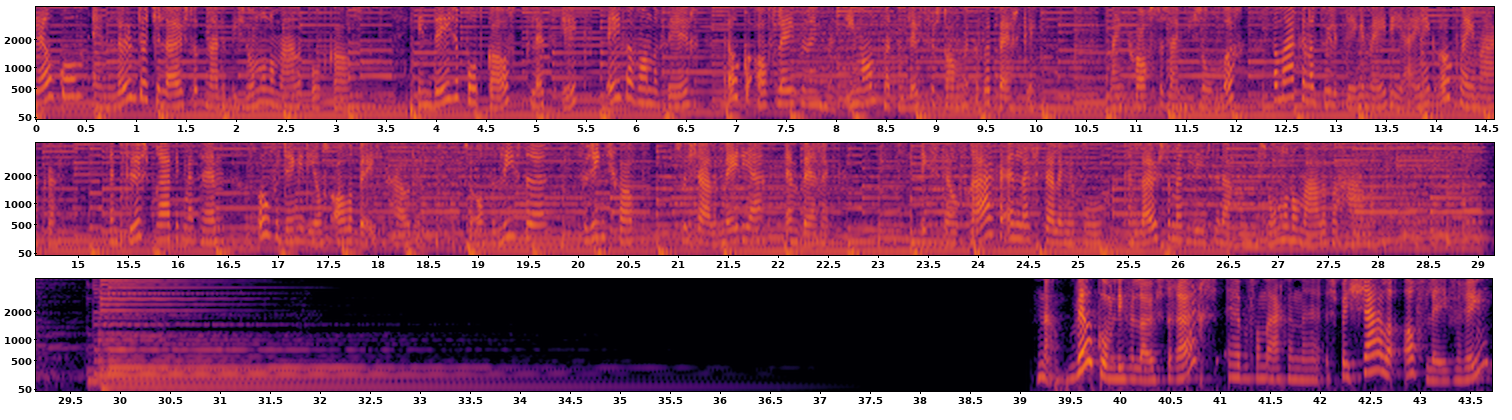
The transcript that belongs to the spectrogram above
Welkom en leuk dat je luistert naar de Bijzonder Normale podcast. In deze podcast klets ik, Eva van der Veer, elke aflevering met iemand met een licht verstandelijke beperking. Mijn gasten zijn bijzonder, maar maken natuurlijk dingen mee die jij en ik ook meemaken. En dus praat ik met hen over dingen die ons allen bezighouden, zoals de liefde, vriendschap, sociale media en werk. Ik stel vragen en leg stellingen voor en luister met liefde naar hun bijzonder normale verhalen. Nou, welkom lieve luisteraars. We hebben vandaag een eh, speciale aflevering.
